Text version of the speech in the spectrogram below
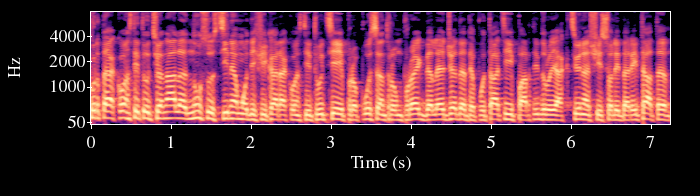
Curtea Constituțională nu susține modificarea Constituției propusă într-un proiect de lege de deputații Partidului Acțiune și Solidaritate.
